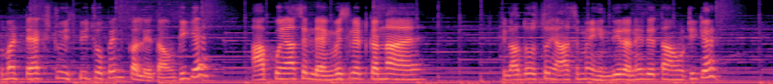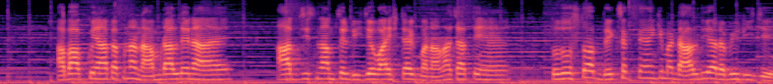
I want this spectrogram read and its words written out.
तो मैं टेक्स्ट टू स्पीच ओपन कर लेता हूँ ठीक है? आपको यहाँ से लैंग्वेज सेलेक्ट करना है। फ़िलहाल दोस्तों यहाँ से मैं हिंदी रहने देता हूँ ठीक है? अब आपको यहाँ पे अपना नाम डाल देना है। आप जिस नाम से डीजे वॉइस टैग बनाना चाहते हैं तो दोस्तों आप देख सकते हैं कि मैं डाल दिया रवि डीजे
